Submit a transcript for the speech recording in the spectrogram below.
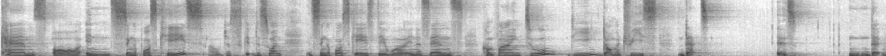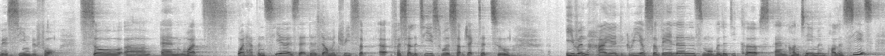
camps, or in Singapore's case, I'll just skip this one. In Singapore's case, they were, in a sense, confined to the dormitories that is that we've seen before. So, uh, and what's, what happens here is that the dormitory sub, uh, facilities were subjected to even higher degree of surveillance, mobility curbs, and containment policies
